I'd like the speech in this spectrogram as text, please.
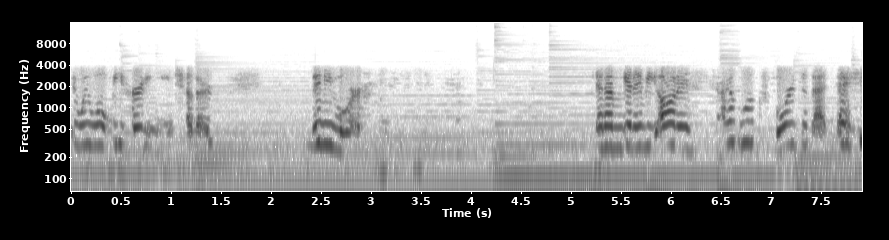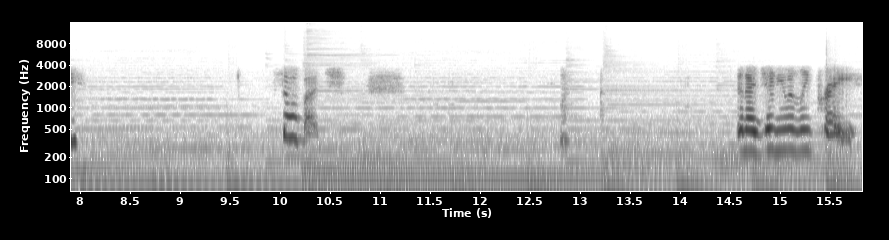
And we won't be hurting each other anymore. And I'm going to be honest, I look forward to that day so much. And I genuinely pray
